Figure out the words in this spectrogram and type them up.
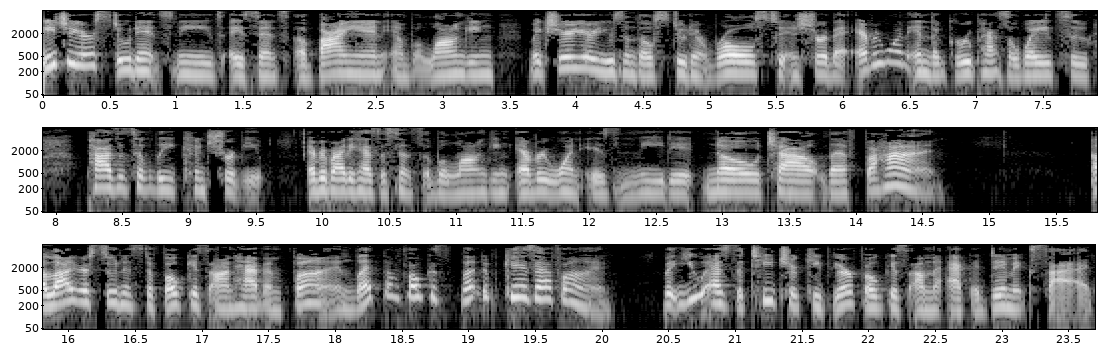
Each of your students needs a sense of buy in and belonging. Make sure you're using those student roles to ensure that everyone in the group has a way to positively contribute. Everybody has a sense of belonging. Everyone is needed. No child left behind. Allow your students to focus on having fun. Let them focus, let the kids have fun. But you, as the teacher, keep your focus on the academic side.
